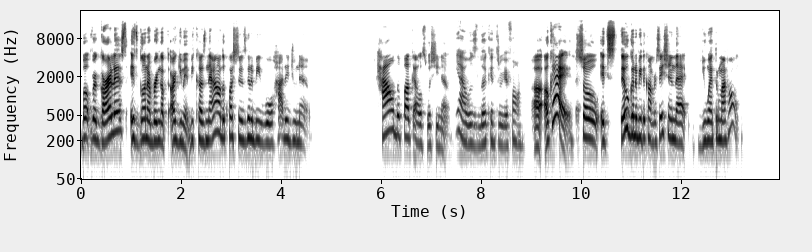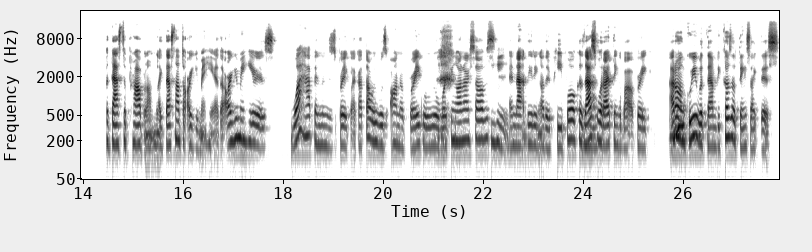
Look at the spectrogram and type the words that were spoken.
but regardless, it's gonna bring up the argument because now the question is gonna be, well, how did you know? How the fuck else would she know? Yeah, I was looking through your phone. Uh, okay, so it's still gonna be the conversation that you went through my phone. But that's the problem. Like that's not the argument here. The argument here is what happened in this break. Like I thought we was on a break where we were working on ourselves Mhm. and not dating other people. Because that's Mhm. what I think about a break. I don't Mhm. agree with them because of things like this.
